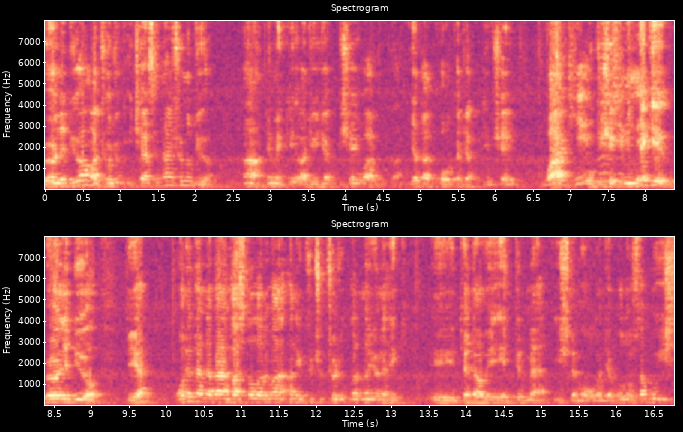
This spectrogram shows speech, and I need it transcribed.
Böyle diyor ama çocuk içerisinden şunu diyor. Ha demek ki acıyacak bir şey var burada. Ya da korkacak bir şey var. Var ki Bu böyle hekiminde şekilde. ki böyle diyor diye. O nedenle ben hastalarıma hani küçük çocuklarına yönelik e, tedavi ettirme işlemi olacak olursa bu iş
